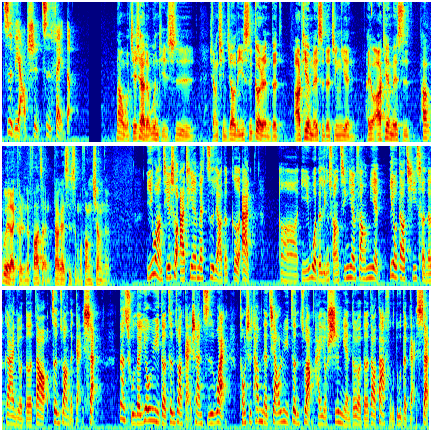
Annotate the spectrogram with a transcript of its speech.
治疗是自费的。那我接下来的问题是想请教李医师个人的 rTMS 的经验，还有 rTMS 它未来可能的发展大概是什么方向呢？以往接受 rTMS 治疗的个案，呃，以我的临床经验方面，六到七成的个案有得到症状的改善。那除了忧郁的症状改善之外，同时他们的焦虑症状还有失眠都有得到大幅度的改善。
